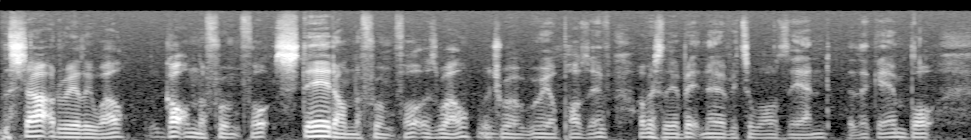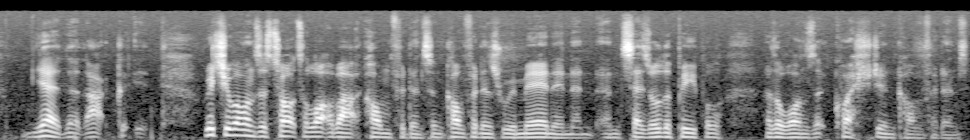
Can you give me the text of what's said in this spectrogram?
they started really well, got on the front foot, stayed on the front foot as well, which mm. were real positive. Obviously, a bit nervy towards the end of the game, but yeah, that, that Richie Wellens has talked a lot about confidence and confidence remaining, and, and says other people are the ones that question confidence.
